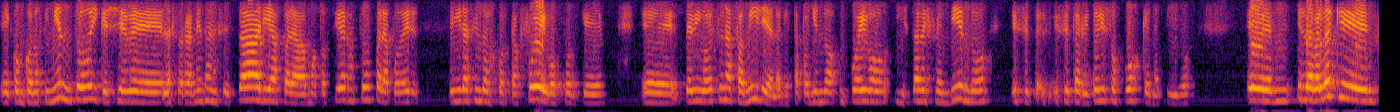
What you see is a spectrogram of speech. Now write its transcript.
eh, con conocimiento y que lleve las herramientas necesarias para motosierras, todo para poder seguir haciendo los cortafuegos, porque eh, te digo, es una familia la que está poniendo en fuego y está defendiendo ese, ese territorio, esos bosques nativos. Eh, la verdad que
